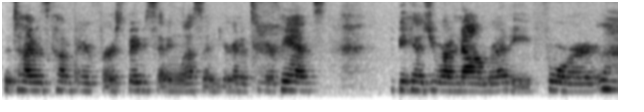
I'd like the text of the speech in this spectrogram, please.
the time has come for your first babysitting lesson, you're gonna pee your pants because you are not ready for Oh,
